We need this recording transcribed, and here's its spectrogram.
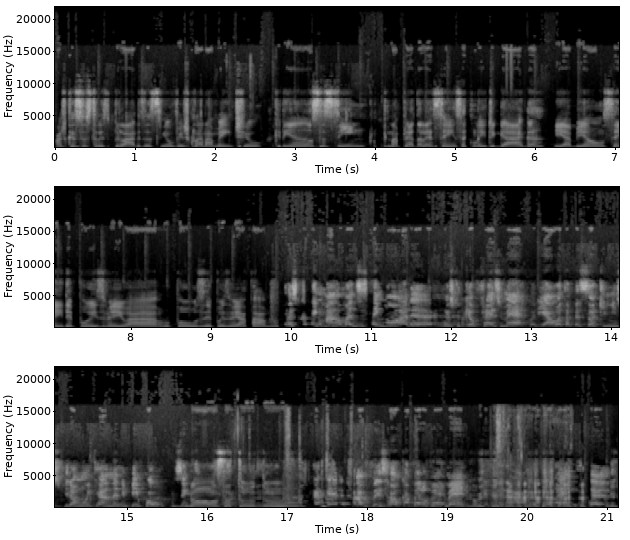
Acho que esses três pilares, assim, eu vejo claramente. Eu, criança, assim, na pré-adolescência com Lady Gaga e a Beyoncé, e depois veio a RuPaul's e depois veio a Pablo. Eu acho que eu tenho uma alma de senhora. Eu acho que porque o Fred Mercury e a outra pessoa que me inspira muito é a Nani People. Gente, Nossa, eu- tudo! carreira, sabe? Por isso olha o cabelo vermelho, porque será? Influências.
